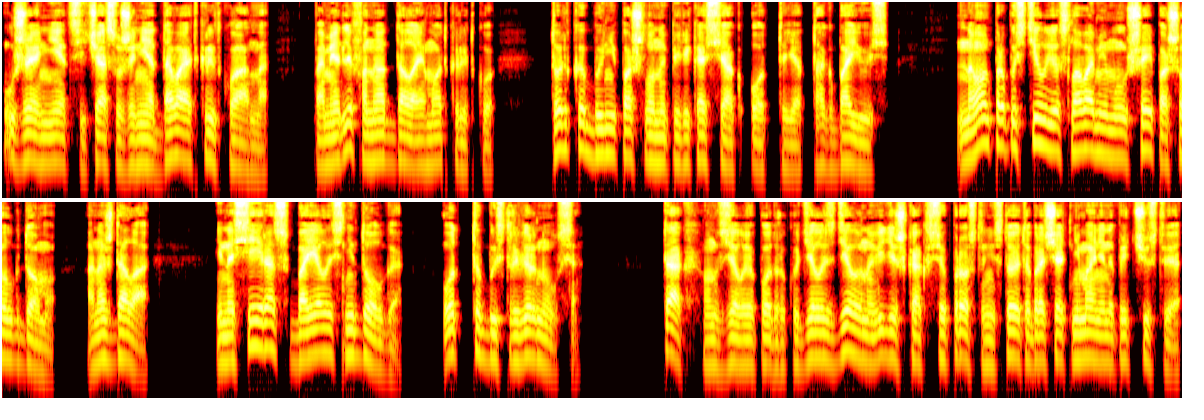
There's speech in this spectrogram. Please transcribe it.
«Уже нет, сейчас уже нет. Давай открытку, Анна». Помедлив, она отдала ему открытку. «Только бы не пошло наперекосяк, Отто, я так боюсь». Но он пропустил ее слова мимо ушей, пошел к дому. Она ждала. И на сей раз боялась недолго. Отто быстро вернулся. «Так», — он взял ее под руку, — «дело сделано, видишь, как все просто, не стоит обращать внимание на предчувствия».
